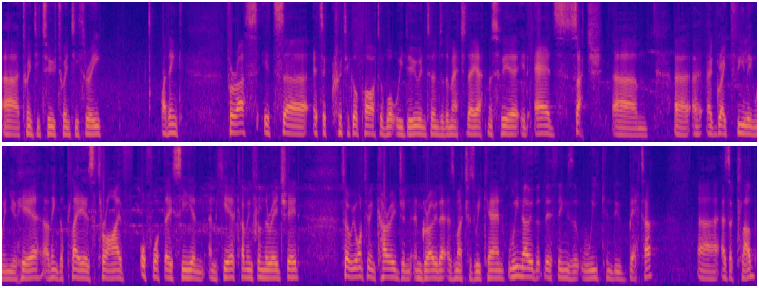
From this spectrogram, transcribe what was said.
uh, 22, 23. I think for us, it's uh, it's a critical part of what we do in terms of the match day atmosphere. It adds such um, a, a, great feeling when you're here. I think the players thrive off what they see and, and hear coming from the Red Shed. So we want to encourage and, and, grow that as much as we can. We know that there are things that we can do better uh, as a club,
